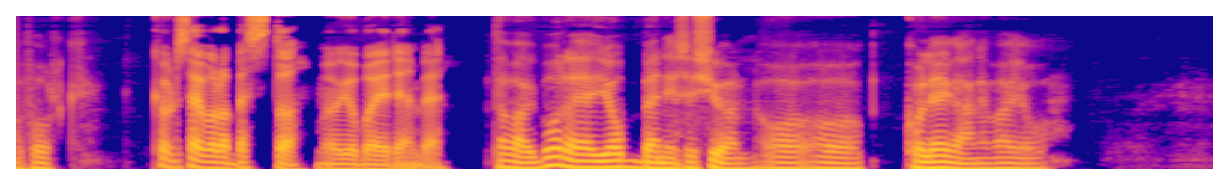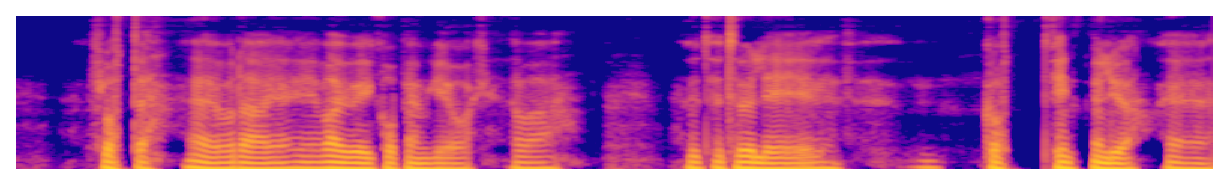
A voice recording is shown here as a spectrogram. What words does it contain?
og folk. Hva vil du si var det beste med å jobbe i DNB? Det var jo både jobben i seg sjøl, og, og kollegaene var jo flotte. Eh, Og det var jo i KPMG òg. Det var utrolig fint miljø. Eh,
